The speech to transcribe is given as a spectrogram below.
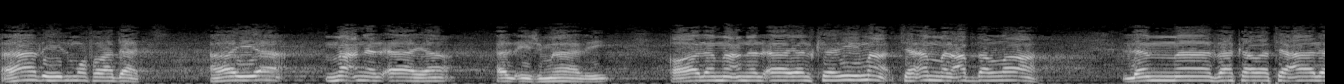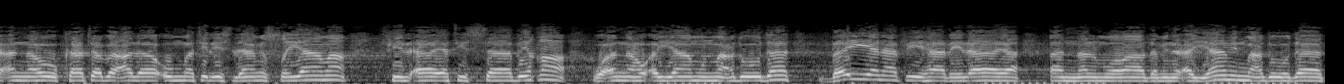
هذه المفردات هي معنى الآية الإجمالي. قال معنى الآية الكريمة تأمل عبد الله لما ذكر تعالى أنه كتب على أمة الإسلام الصيام في الآية السابقة وأنه أيام معدودات بين في هذه الآية أن المراد من الأيام المعدودات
